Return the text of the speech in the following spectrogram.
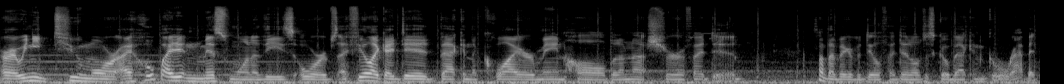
Alright, we need two more. I hope I didn't miss one of these orbs. I feel like I did back in the choir main hall, but I'm not sure if I did. It's not that big of a deal if I did. I'll just go back and grab it.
